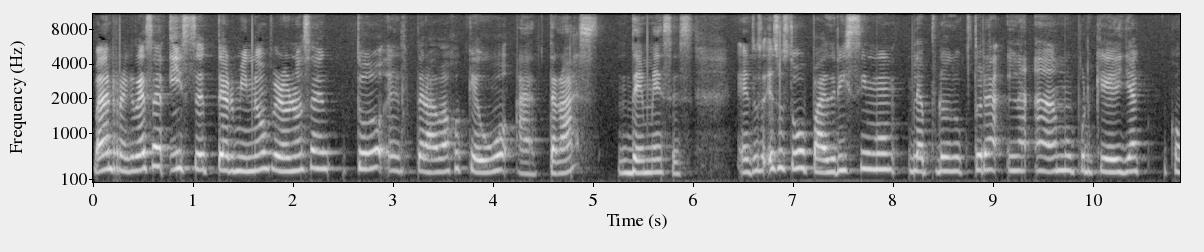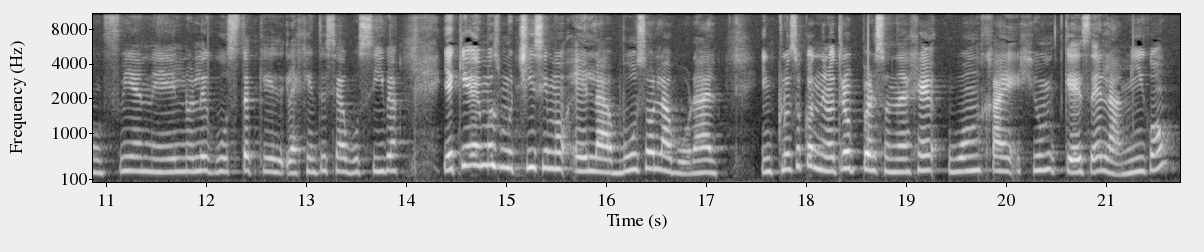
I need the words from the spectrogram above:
van, regresan y se terminó, pero no saben todo el trabajo que hubo atrás de meses. Entonces eso estuvo padrísimo. La productora la amo porque ella confía en él, no le gusta que la gente sea abusiva. Y aquí vemos muchísimo el abuso laboral. Incluso con el otro personaje, Won Hae Hyun, que es el amigo,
